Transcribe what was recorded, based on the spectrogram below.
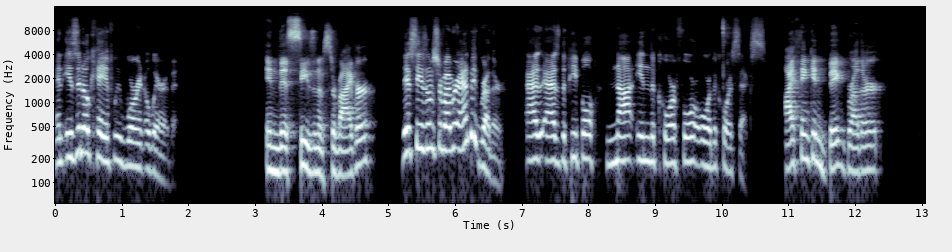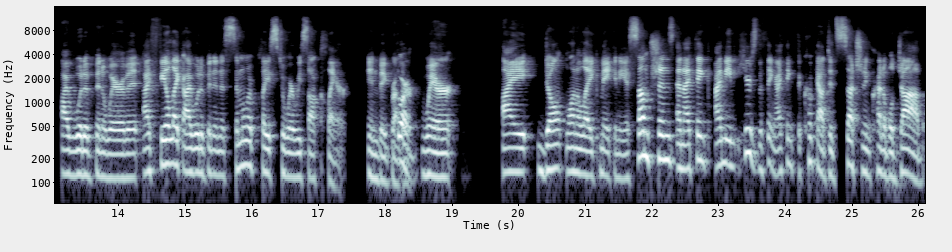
And is it okay if we weren't aware of it? In this season of Survivor, This season of Survivor and Big Brother, as as the people not in the core four or the core six. I think in Big Brother, I would have been aware of it. I feel like I would have been in a similar place to where we saw Claire in Big Brother, Sure. where I don't want to like make any assumptions. And I think, I mean, here's the thing I think the cookout did such an incredible job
